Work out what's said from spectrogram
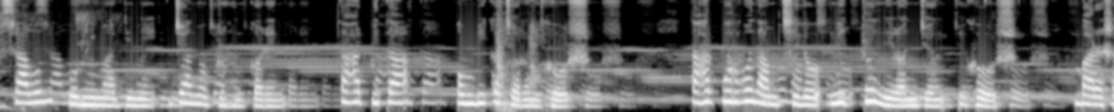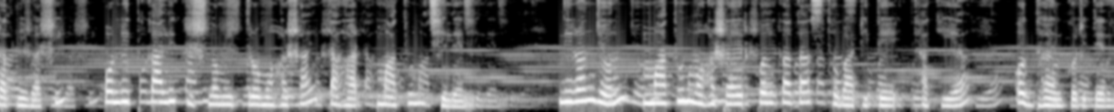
শ্রাবণ পূর্ণিমার দিনে জন্মগ্রহণ করেন। তাহার পিতা অম্বিকাচরণ ঘোষ। তাহার পূর্ব নাম ছিল নিত্য নিরঞ্জন ঘোষ। বারাসাত নিবাসী পণ্ডিত কালীকৃষ্ণ মিত্র মহাশয় তাহার মাতুন ছিলেন। নিরঞ্জন মাতুন মহাশয়ের কলকাতাস্থ বাটিতে থাকিয়া অধ্যয়ন করিতেন।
